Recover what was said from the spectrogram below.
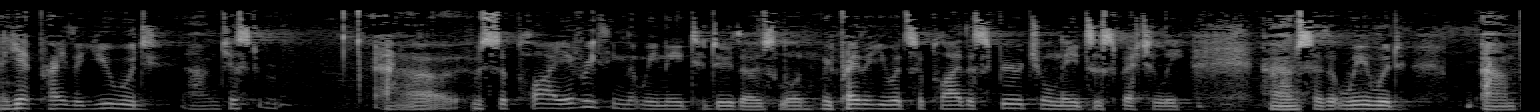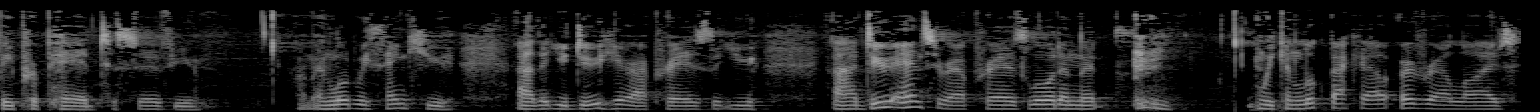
yet pray that you would um, just uh, supply everything that we need to do those, Lord. We pray that you would supply the spiritual needs especially, um, so that we would um, be prepared to serve you. Um, and Lord, we thank you uh, that you do hear our prayers, that you uh, do answer our prayers, Lord, and that we can look back over our lives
